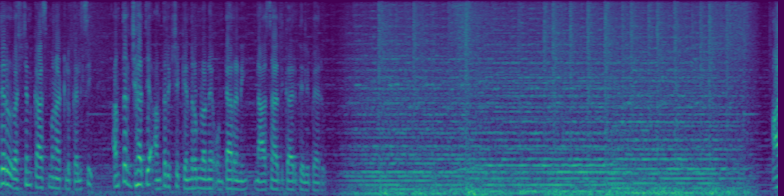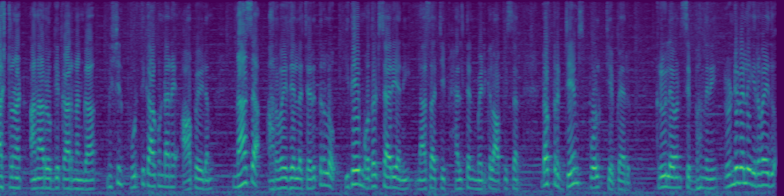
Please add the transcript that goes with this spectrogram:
ఇద్దరు రష్యన్ కాస్మోనాట్లు కలిసి అంతర్జాతీయ అంతరిక్ష కేంద్రంలోనే ఉంటారని నాసా అధికారి తెలిపారు. ఆస్ట్రోనాట్ అనారోగ్య కారణంగా మిషన్ పూర్తి కాకుండానే ఆపేయడం నాసా అరవైదేళ్ళ చరిత్రలో ఇదే మొదటిసారి అని NASA chief health and medical officer doctor James Polk చెప్పారు. క్రూ లెవెన్ సిబ్బందిని రెండు వేల ఇరవై ఐదు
